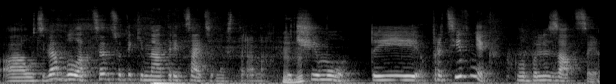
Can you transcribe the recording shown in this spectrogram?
А, у тебя был акцент все-таки на отрицательных сторонах. Угу. Почему? Ты противник глобализации?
